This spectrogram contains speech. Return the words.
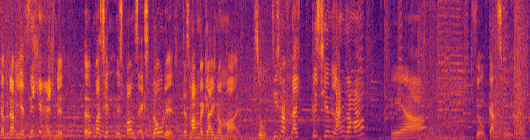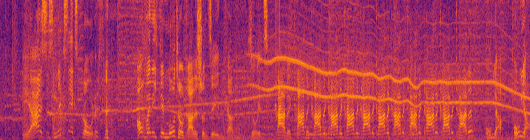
Damit habe ich jetzt nicht gerechnet. Irgendwas hinten ist bei uns exploded. Das machen wir gleich nochmal. So, diesmal vielleicht ein bisschen langsamer. Ja. So, ganz ruhig. Ja, es ist nichts exploded. Auch wenn ich den Motor gerade schon sehen kann. So, jetzt gerade, gerade, gerade, gerade, gerade, gerade, gerade, gerade, gerade, gerade, gerade, gerade. Oh ja, oh ja.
